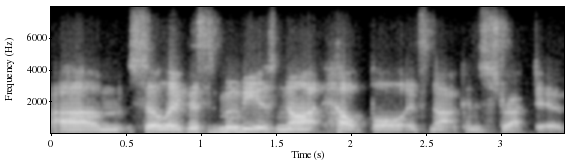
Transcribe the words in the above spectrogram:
Um, so like this movie is not helpful, it's not constructive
